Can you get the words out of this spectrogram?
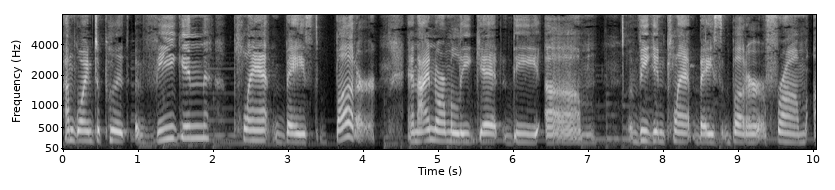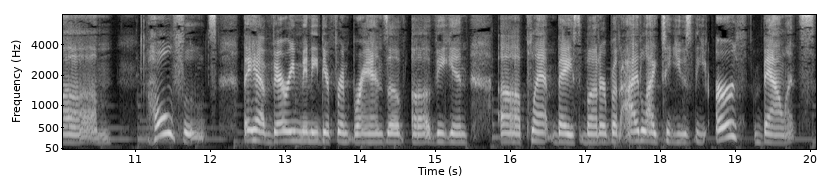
I'm going to put vegan plant based butter. And I normally get the um, vegan plant based butter from. Um, Whole Foods. They have very many different brands of uh, vegan, uh, plant based butter, but I like to use the Earth Balance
